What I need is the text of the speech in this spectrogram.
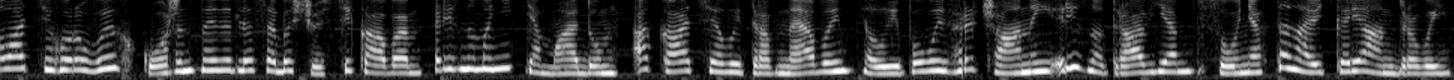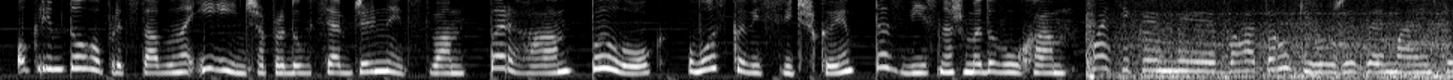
Палаці горових кожен знайде для себе щось цікаве: різноманіття меду, акацієвий, травневий, липовий, гречаний, різнотрав'я, сонях та навіть коріандровий. Окрім того, представлена і інша продукція бджільництва: перга, пилок, воскові свічки та, звісно ж, медовуха. Пасікою ми багато років вже займаємося.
